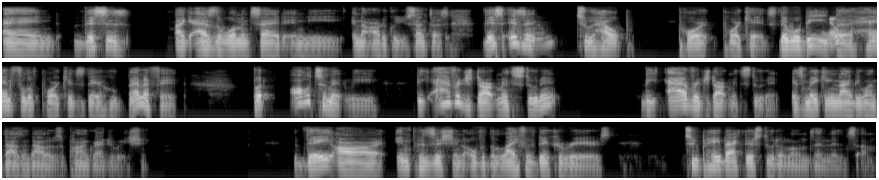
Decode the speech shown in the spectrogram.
and this is like as the woman said in the in the article you sent us this isn't Mhm. to help poor poor kids there will be Nope. the handful of poor kids there who benefit but ultimately the average dartmouth student the average dartmouth student is making $91000 upon graduation they are in position over the life of their careers to pay back their student loans and then some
